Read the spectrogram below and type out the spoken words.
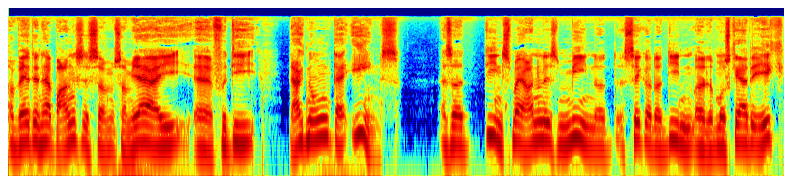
at være i den her branche, som, som jeg er i, øh, fordi der er ikke nogen, der er ens. Altså, din smag er anderledes end min, og sikkert, og din, eller måske er det ikke.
